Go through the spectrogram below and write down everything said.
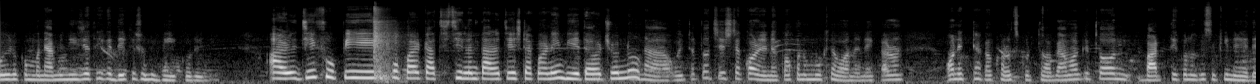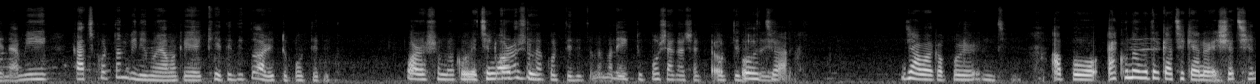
ওইরকম মানে আমি নিজে থেকে দেখে শুনে বিয়ে করিনি। আর যে ফুপি ফুপার কাছে ছিলেন তারা চেষ্টা করেনি বিয়ে দেওয়ার জন্য? না ওইটা তো চেষ্টা করে না কখনো মুখে বলে নাই কারণ অনেক টাকা খরচ করতে হবে। আমাকে তো বাড়তি কোনো কিছু কিনে দেয় না আমি কাজ করতাম বিনিময়ে আমাকে খেতে দিত আর একটু পড়তে দিত। পড়াশোনা করেছেন পড়াশোনা করতে দিত না মানে একটু পোশাক আশাক করতে দিত। জামা কাপড়ের আপু এখন আমাদের কাছে কেন এসেছেন?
